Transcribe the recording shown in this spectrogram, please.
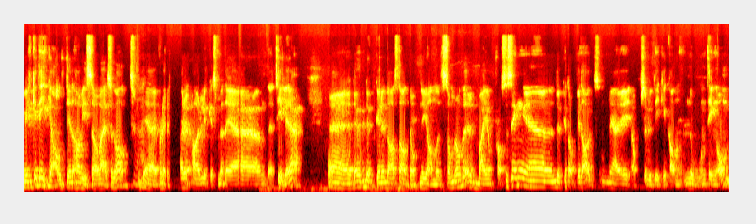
Hvilket ikke alltid har vist seg å være så galt. Det er fordi har lykkes med det tidligere. Eh, det dukker da stadig opp nye anvendelsesområder. Bioprocessing eh, dukket opp i dag, som jeg absolutt ikke kan noen ting om.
